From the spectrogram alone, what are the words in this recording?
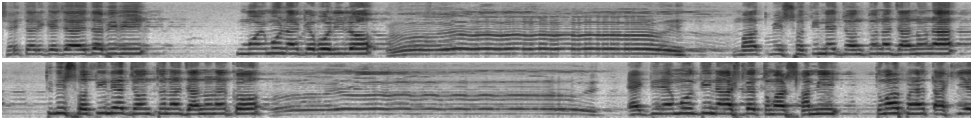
সেই তারিখে জায়দা বিবি ময়মুনাকে বলিল মা, তুমি সতীনের যন্ত্রণা জানো না? তুমি সতীনের যন্ত্রণা জানো না কো? একদিন এমন দিন আসবে, তোমার স্বামী তোমার পাড়া তাকিয়ে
